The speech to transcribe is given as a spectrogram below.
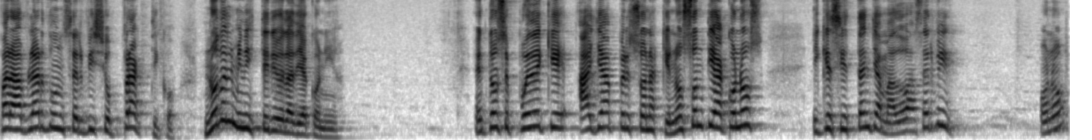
Para hablar de un servicio práctico, no del ministerio de la diaconía. Entonces puede que haya personas que no son diáconos y que sí están llamados a servir, ¿o no?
